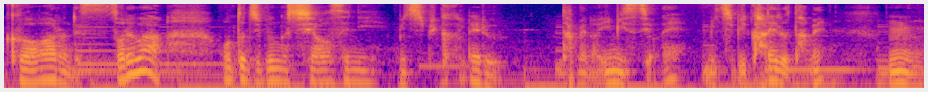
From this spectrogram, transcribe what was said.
加わるんです。それは本当自分が幸せに導かれるための意味ですよね。導かれるため。うん。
